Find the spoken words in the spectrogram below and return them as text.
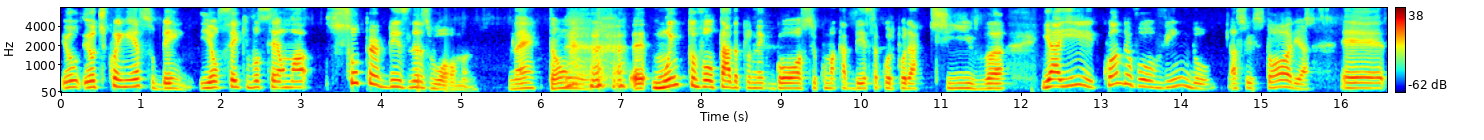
eu, eu te conheço bem e eu sei que você é uma super businesswoman né? Então, é, muito voltada para o negócio, com uma cabeça corporativa. E aí, quando eu vou ouvindo a sua história, é,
